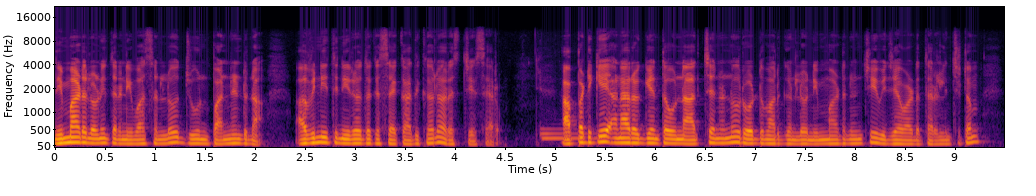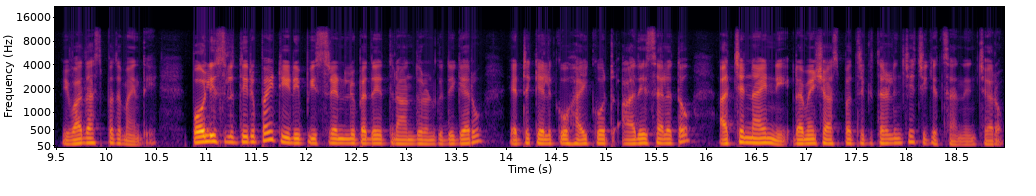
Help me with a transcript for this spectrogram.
నిమ్మాడలోని తన నివాసంలో జూన్ పన్నెండున అవినీతి నిరోధక శాఖ అధికారులు అరెస్ట్ చేశారు. అప్పటికే అనారోగ్యంతో ఉన్న అచ్చెన్నను రోడ్డు మార్గంలో నిమ్మాడ నుంచి విజయవాడ తరలించడం వివాదాస్పదమైంది. పోలీసుల తీరుపై టీడీపీ శ్రేణులు పెద్ద ఎత్తున ఆందోళనకు దిగారు. ఎట్టకేలకు హైకోర్టు ఆదేశాలతో అచ్చెన్నాయుడిని రమేష్ ఆసుపత్రికి తరలించి చికిత్స అందించారు.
